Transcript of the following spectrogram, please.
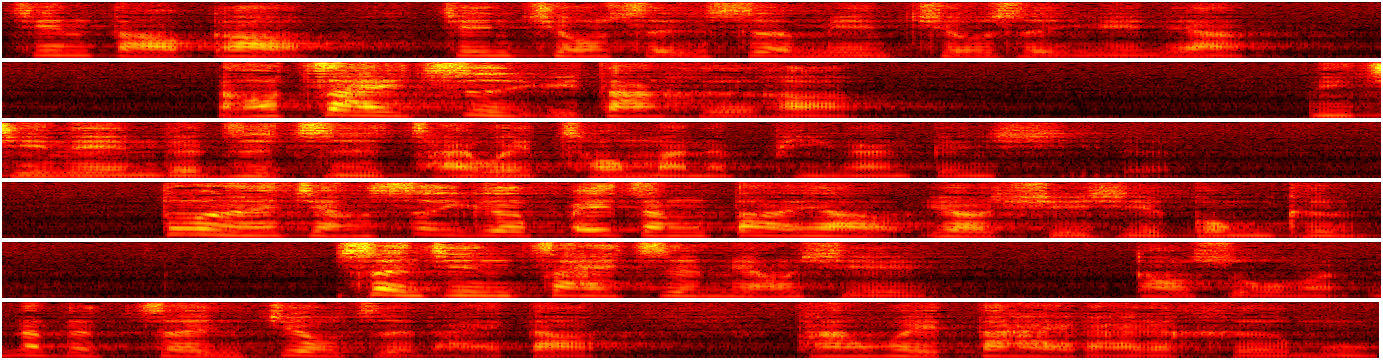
先祷告，先求神赦免，求神原谅，然后再次与他和好。你今天的日子才会充满了平安跟喜乐。对我来讲，是一个非常大要要学习的功课。圣经再次描写，告诉我们那个拯救者来到，他会带来的和睦，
